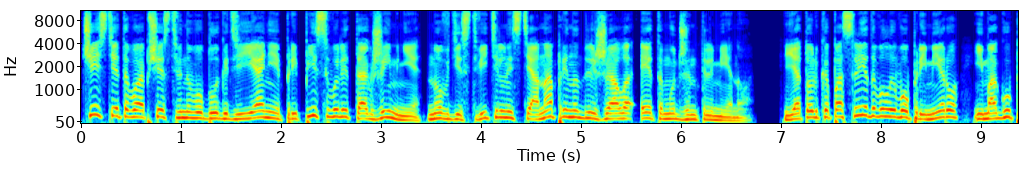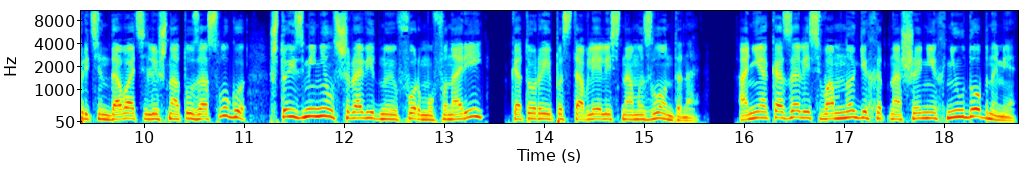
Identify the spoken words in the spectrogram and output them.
Честь этого общественного благодеяния приписывали также и мне, но в действительности она принадлежала этому джентльмену. Я только последовал его примеру и могу претендовать лишь на ту заслугу, что изменил шаровидную форму фонарей, которые поставлялись нам из Лондона. Они оказались во многих отношениях неудобными,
